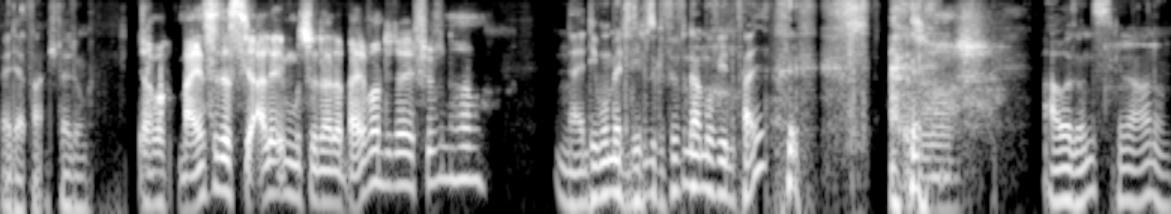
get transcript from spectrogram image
bei der Veranstaltung. Ja, aber meinst du, dass die alle emotional dabei waren, die da gepfiffen haben? Na, in dem Moment, in dem sie gepfiffen haben, auf jeden Fall. Also, aber sonst, keine Ahnung.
